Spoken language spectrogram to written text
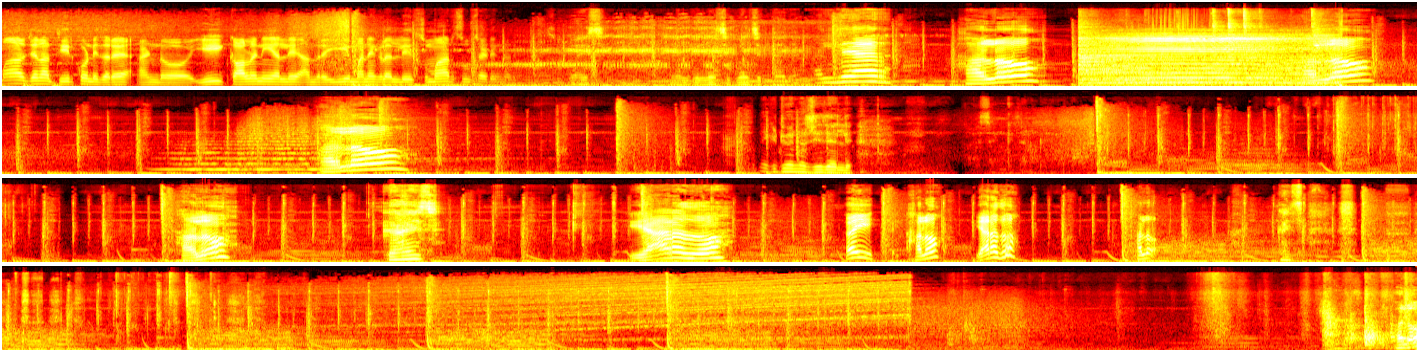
ಸುಮಾರು ಜನ ತೀರ್ಕೊಂಡಿದ್ದಾರೆ ಆ್ಯಂಡ್ ಈ ಕಾಲೋನಿಯಲ್ಲಿ ಅಂದರೆ ಈ ಮನೆಗಳಲ್ಲಿ ಸುಮಾರು ಸೂಸೈಡ್ ನನಗೆ ಸಿಗ್ನಲ್ ಸಿಗ್ತಾ ಇದೆ. Hello? Hello? Hello? Negative energy ಇದೆ ಅಲ್ಲಿ. ಹಲೋ ಗೈಸ್ ಯಾರದು? ಐ ಹಲೋ ಯಾರದು? Hello guys hello hello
